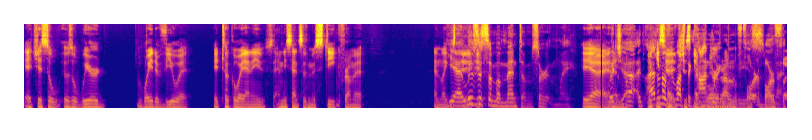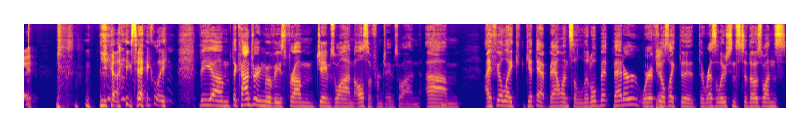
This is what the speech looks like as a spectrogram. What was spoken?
it's just a it was a weird way to view it. It took away any any sense of mystique from it. And like yeah, it loses some momentum certainly. yeah, Which uh, I- like I don't know said, if you watched the Conjuring movies. the floor in a bar fight. Yeah, exactly. The um the Conjuring movies from James Wan, also from James Wan. Um, I feel like get that balance a little bit better, where it Okay. feels like the the resolutions to those ones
